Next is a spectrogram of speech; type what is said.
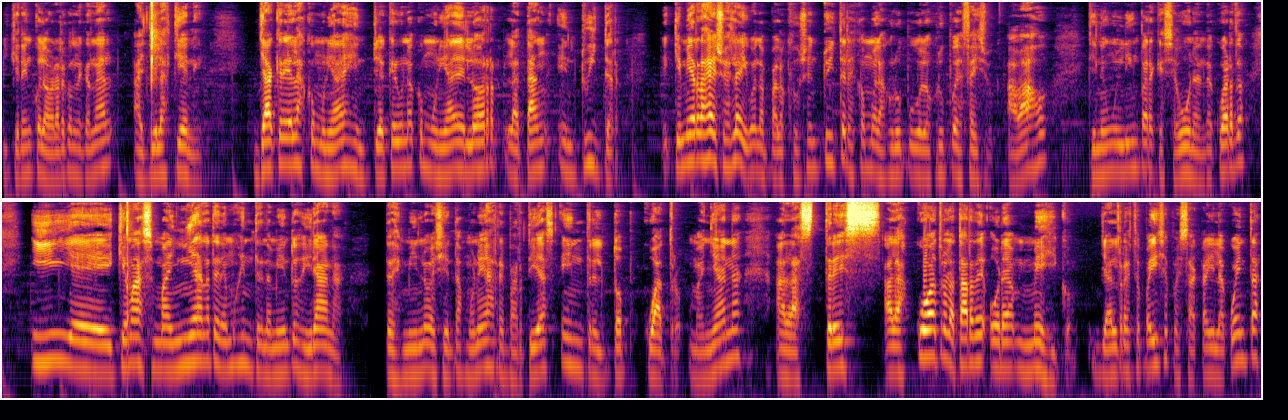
si quieren colaborar con el canal, allí las tienen. Ya creé las comunidades, ya creé una comunidad de lore Latán en Twitter. ¿Qué mierda es eso? Es ley. Bueno, para los que usen Twitter es como los grupos, los grupos de Facebook. Abajo tienen un link para que se unan, ¿de acuerdo? Y eh, ¿qué más? Mañana tenemos entrenamientos de Irana. 3.900 monedas repartidas entre el top 4. Mañana a las 3, a las 4 de la tarde, hora México. Ya el resto de países, pues saca ahí la cuenta.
